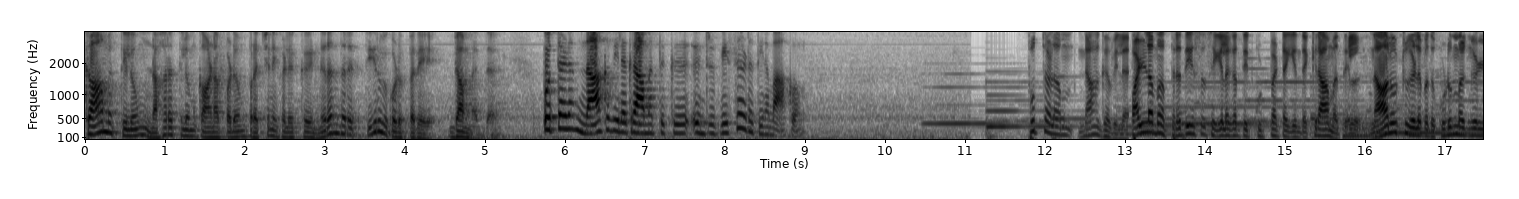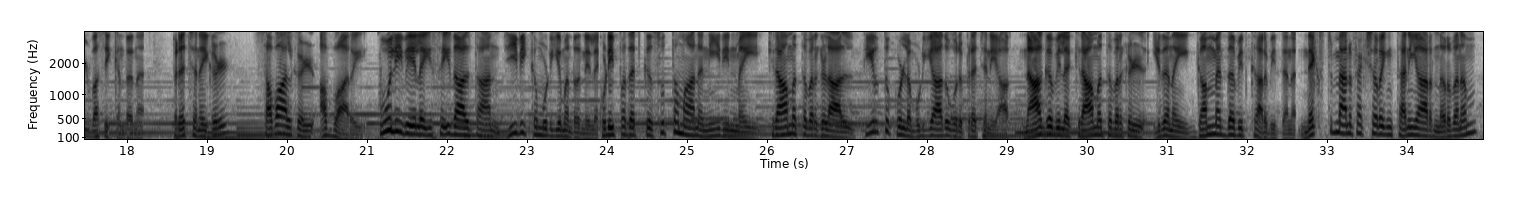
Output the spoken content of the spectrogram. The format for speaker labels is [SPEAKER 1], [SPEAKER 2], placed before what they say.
[SPEAKER 1] கிராமத்திலும் நகரத்திலும் காணப்படும் பிரச்சனைகளுக்கு நிரந்தர தீர்வு கொடுப்பதே கம்மெத்த.
[SPEAKER 2] புத்தளம் நாகவில கிராமத்துக்கு இன்று விசேட தினமாகும்.
[SPEAKER 3] புத்தளம் நாகவில பள்ளம பிரதேச செயலகத்திற்குட்பட்ட இந்த கிராமத்தில் நானூற்று எழுபது குடும்பங்கள் வசிக்கின்றன. பிரச்சனைகள் சவால்கள் அவ்வாறே. கூலி வேலை செய்தால்தான் ஜீவிக்க முடியும் என்ற நிலை. குடிப்பதற்கு சுத்தமான நீரின்மை கிராமத்தவர்களால் தீர்த்து கொள்ள முடியாத ஒரு பிரச்சனையாகும். நாகவில கிராமத்தவர்கள் இதனை கம்மெத்தவிற்கு அறிவித்தனர். நெக்ஸ்ட் மேனுஃபேக்சரிங் தனியார் நிறுவனம்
